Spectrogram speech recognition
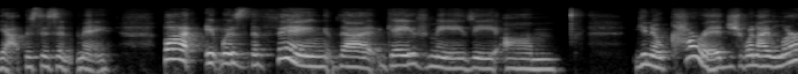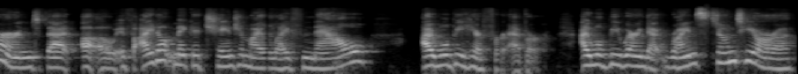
yeah, this isn't me. But it was the thing that gave me the, um, you know, courage when I learned that, uh oh, if I don't make a change in my life now, I will be here forever. I will be wearing that rhinestone tiara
